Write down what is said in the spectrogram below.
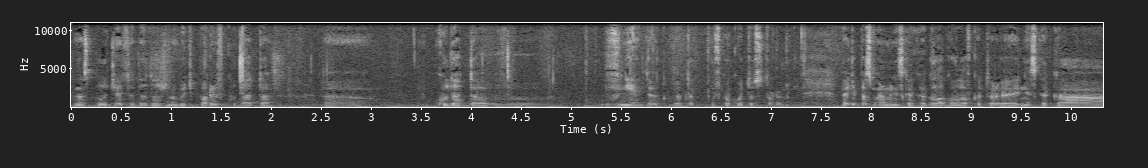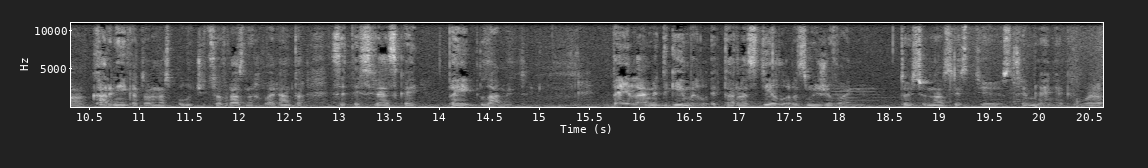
то у нас получается, это должно быть порыв куда-то э, куда-то в, вне, да, в какую-то сторону. Давайте посмотрим несколько глаголов, которые, несколько корней, которые у нас получится в разных вариантах с этой связкой pay ламет. Pay ламет гимел – это раздел размежевания. То есть у нас есть э, стремление, как бы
